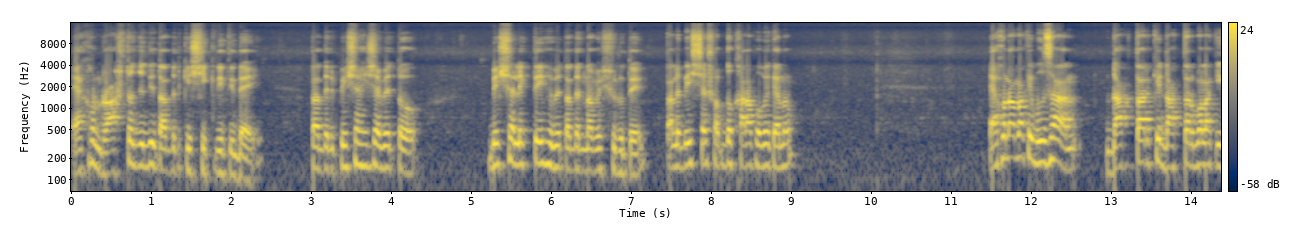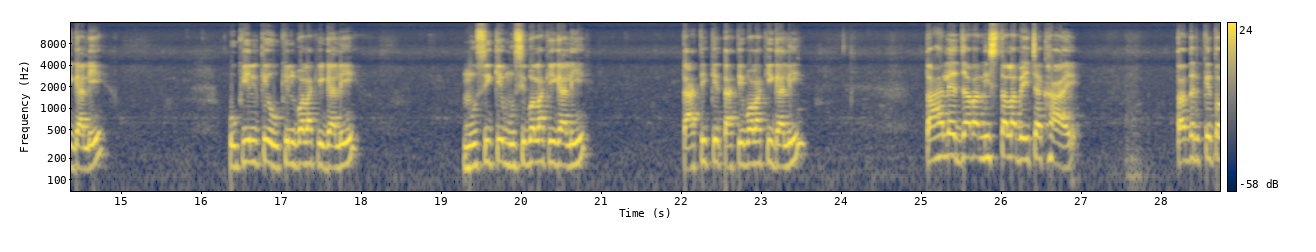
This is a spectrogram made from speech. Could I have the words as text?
এখন রাষ্ট্র যদি তাদেরকে স্বীকৃতি দেয়, তাদের পেশা হিসাবে তো বেশ্যা লিখতেই হবে তাদের নামের শুরুতে। তাহলে বেশ্যা শব্দ খারাপ হবে কেন? এখন আমাকে বুঝান, ডাক্তারকে ডাক্তার বলা কি গালি? উকিলকে উকিল বলা কি গালি? মুসিকে মুসি বলা কি গালি? তাঁতিকে তাঁতি বলা কি গালি? তাহলে যারা নিস্তালা বেচা খায়, তাদেরকে তো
